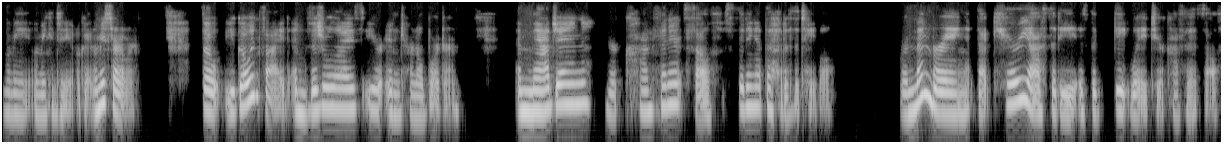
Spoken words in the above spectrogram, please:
Let me let me continue. Okay, let me start over. So you go inside and visualize your internal boardroom. Imagine your confident self sitting at the head of the table remembering that curiosity is the gateway to your confident self.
